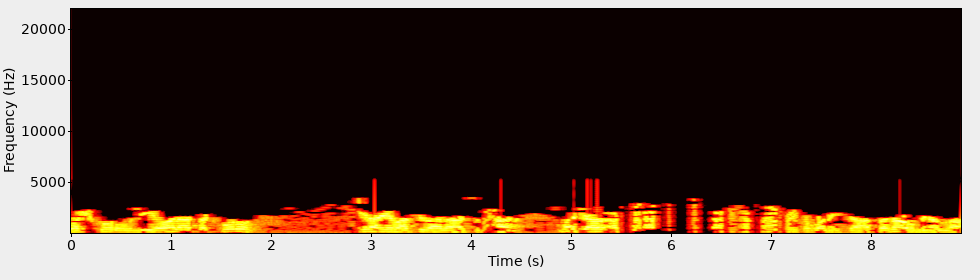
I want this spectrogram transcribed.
washkuruu lii walaa takfuruun. Ilaahay baa sidaa lahaa subxaana. Markaa bay noqonaysaa asanaau min allah.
